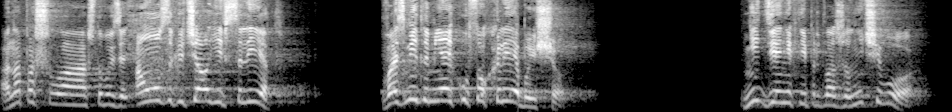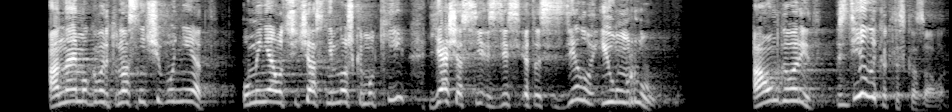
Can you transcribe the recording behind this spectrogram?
она пошла, чтобы взять. А он закричал ей вслед. Возьми для меня и кусок хлеба еще. Ни денег не предложил, ничего. Она ему говорит, у нас ничего нет. У меня вот сейчас немножко муки, я сейчас здесь это сделаю и умру. А он говорит, сделай, как ты сказала.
